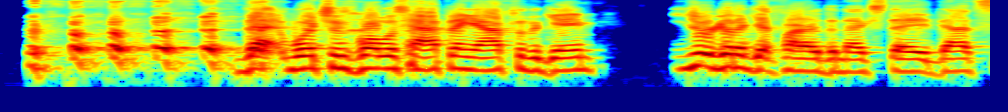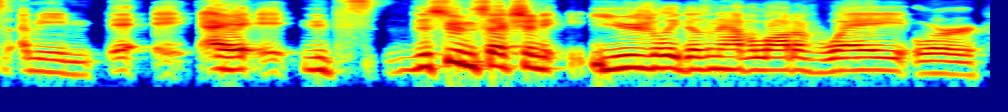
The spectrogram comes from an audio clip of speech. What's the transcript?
that which is what was happening after the game, you're gonna get fired the next day. That's, I mean, it, it, it's the student section usually doesn't have a lot of way or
